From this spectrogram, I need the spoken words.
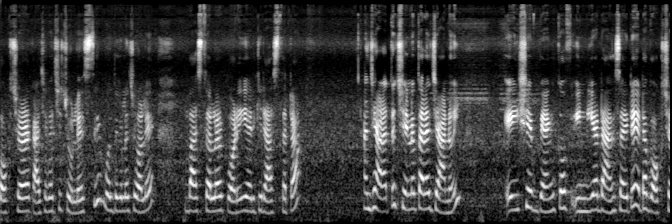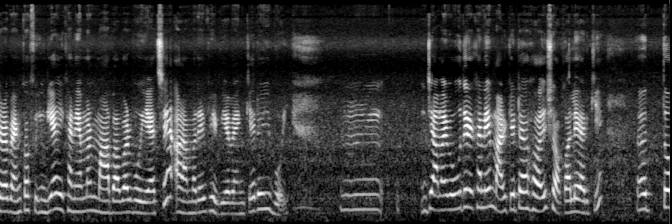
বকচড়ার কাছাকাছি চলে এসেছি। বলতে গেলে চলে বাসতলার পরেই আর কি রাস্তাটা। যারা তো চেনো তারা জানোই, এই সে ব্যাঙ্ক অফ ইন্ডিয়া ডান সাইডে এটা বকচড়া ব্যাঙ্ক অফ ইন্ডিয়া এখানে আমার মা বাবার বই আছে আর আমাদের ভেবিয়া ব্যাংকের ওই বই। জামাইবাবুদের এখানে মার্কেটটা হয় সকালে আর কি। তো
